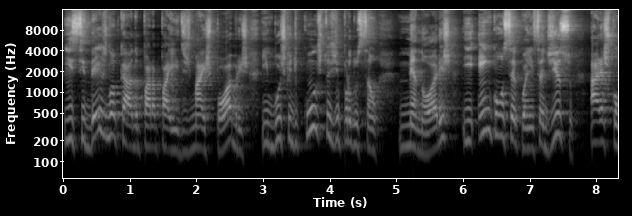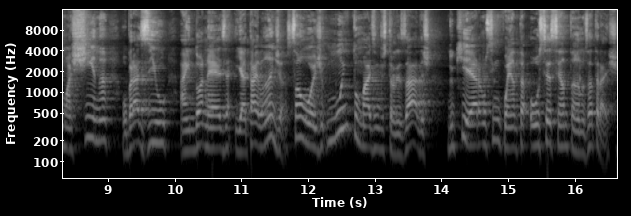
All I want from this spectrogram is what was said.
e se deslocado para países mais pobres em busca de custos de produção menores e, em consequência disso, áreas como a China, o Brasil, a Indonésia e a Tailândia são hoje muito mais industrializadas do que eram 50 ou 60 anos atrás.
